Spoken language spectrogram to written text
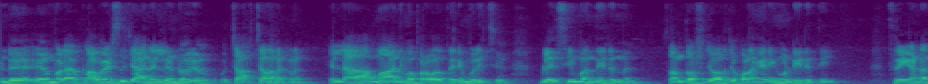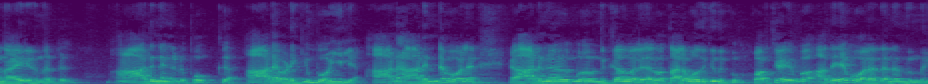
ഉണ്ട് നമ്മുടെ ഫ്ലവേഴ്സ് ചാനലിലുണ്ട് ഒരു ചർച്ച നടക്കുന്നത് എല്ലാ മാധ്യമ പ്രവർത്തകരെയും വിളിച്ച് ബ്ലെസ്സിയും വന്നിരുന്ന് സന്തോഷ് ജോർജ് കുളങ്ങരയും കൊണ്ടിരുത്തി ശ്രീകണ്ഠൻ നായർ ഇരുന്നിട്ട് ആടിനെ അങ്ങോട്ട് ആട് എവിടേക്കും പോയില്ല. ആട് ആടിന്റെ പോലെ ആടിനെ നിൽക്കാന്ന് പോലെ ചിലപ്പോൾ തല പൊതുക്കി നിൽക്കും. കുറച്ച് കഴിയുമ്പോൾ അതേപോലെ തന്നെ നിന്ന്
